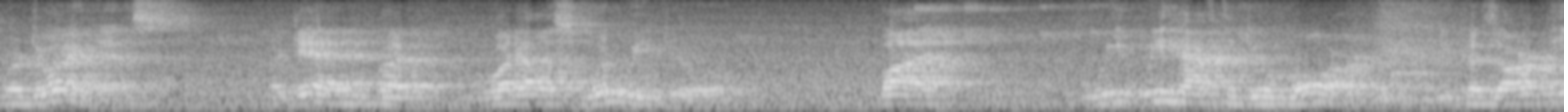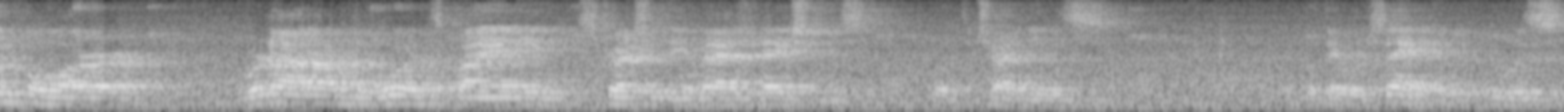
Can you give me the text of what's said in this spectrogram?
we're doing this again, but what else would we do? But we, we have to do more because our people are, we're not out of the woods by any stretch of the imagination, what the Chinese, what they were saying. It was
